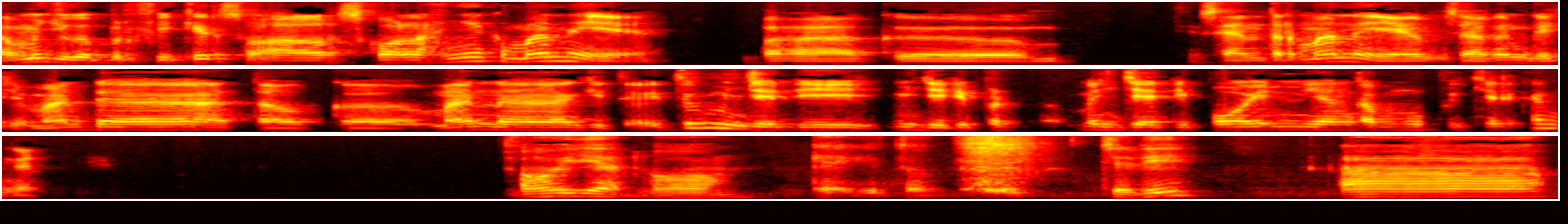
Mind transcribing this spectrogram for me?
kamu juga berpikir soal sekolahnya ke mana ya? Uh, ke center mana ya? Misalkan Gajah Mada atau ke mana gitu. Itu menjadi menjadi menjadi poin yang kamu pikirkan kan oh iya dong kayak gitu. Jadi uh,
